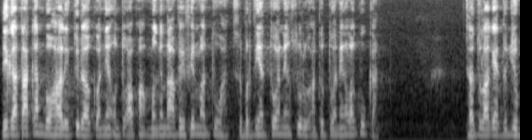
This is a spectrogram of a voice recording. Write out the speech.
Dikatakan bahwa hal itu dilakukannya untuk apa? Mengenapi firman Tuhan. Sepertinya Tuhan yang suruh atau Tuhan yang lakukan. Satu lagi ayat 17.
